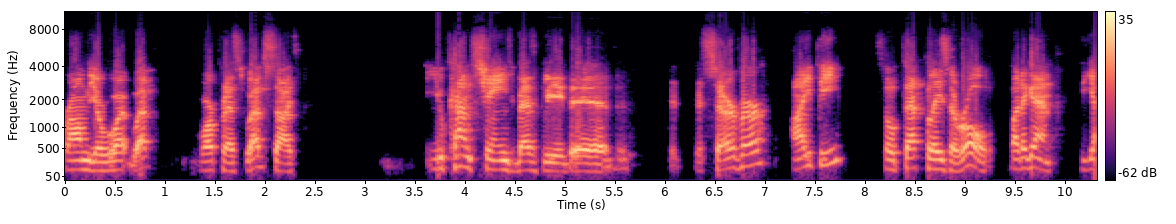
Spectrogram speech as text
from your web, web WordPress website, you can't change basically the, the, the server IP. So that plays a role. But again, the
